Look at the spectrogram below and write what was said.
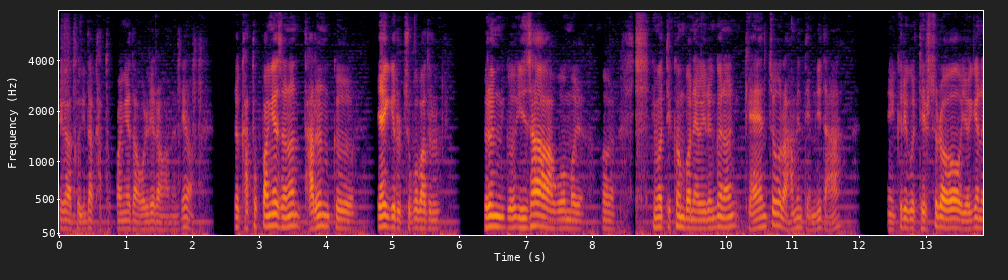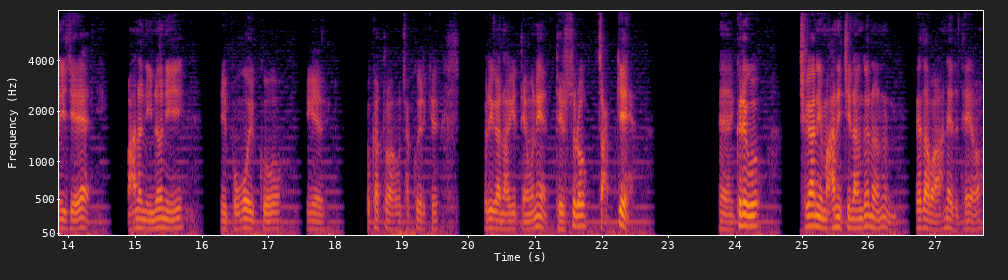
제가 거기다 카톡방에다 올리라고 하는데요. 그 카톡방에서는 다른 그 얘기를 주고받을 그런 그 인사하고 뭐, 뭐 이모티콘 보내고 이런 거는 개인적으로 하면 됩니다. 예, 그리고 될수록 여기는 이제 많은 인원이 예, 보고 있고 이게 똑같더라고 자꾸 이렇게 소리가 나기 때문에 될수록 짧게. 예, 그리고 시간이 많이 지난 거는 대답 안 해도 돼요.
